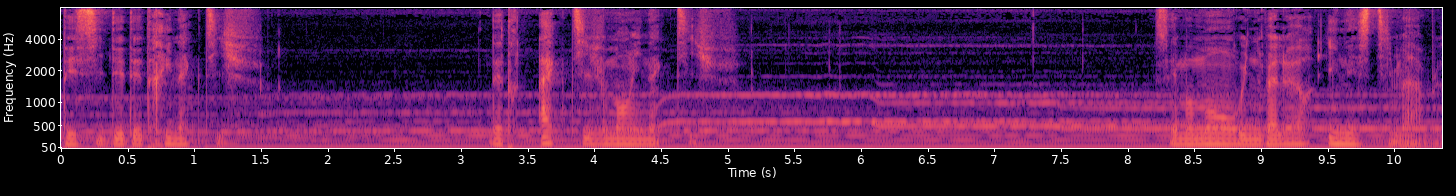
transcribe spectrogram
décidez d'être inactif, d'être activement inactif. Ces moments ont une valeur inestimable.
